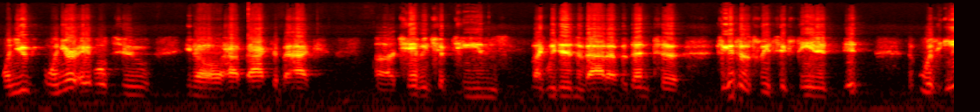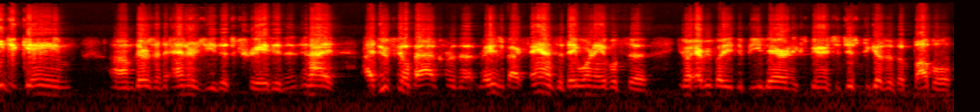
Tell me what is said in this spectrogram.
when you when you're able to, you know, have back to back championship teams like we did in Nevada, but then to to get to the Sweet 16, it, it with each game um, there's an energy that's created, and, and I I do feel bad for the Razorback fans that they weren't able to you know everybody to be there and experience it just because of the bubble.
